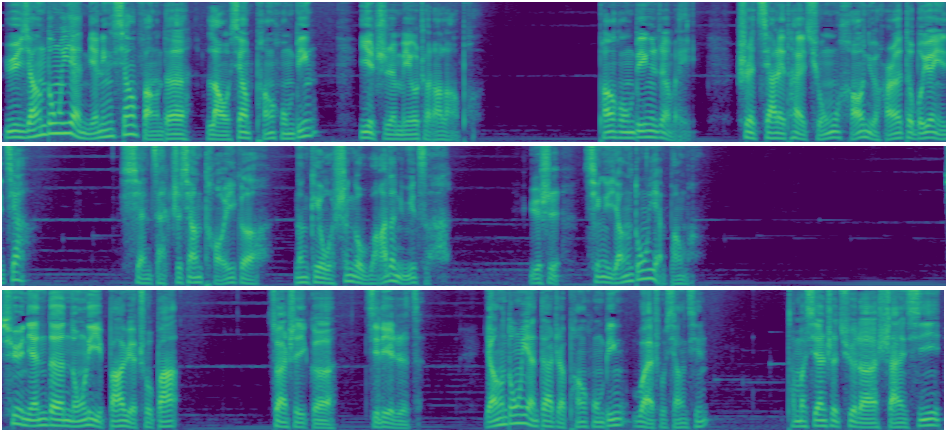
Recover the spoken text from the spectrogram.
与杨东艳年龄相仿的老乡庞红兵一直没有找到老婆。庞红兵认为是家里太穷，好女孩都不愿意嫁，现在只想讨一个能给我生个娃的女子。于是，请杨东艳帮忙。去年的农历八月初八，算是一个吉利日子。杨东艳带着庞红兵外出相亲。他们先是去了陕西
